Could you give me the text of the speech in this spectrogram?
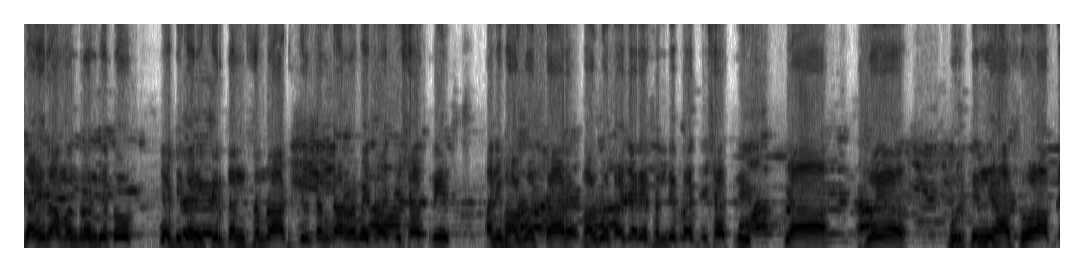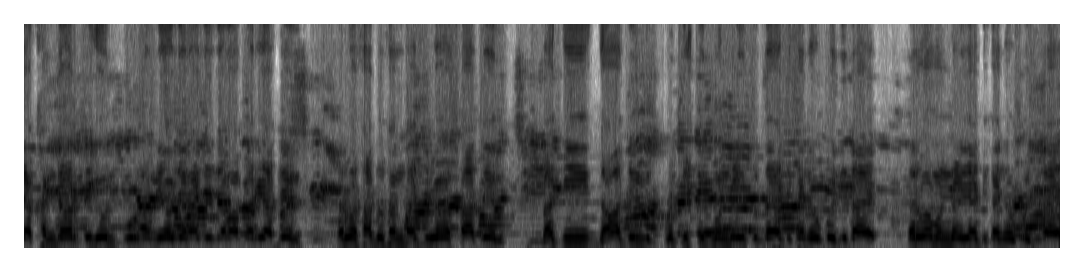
जाहीर आमंत्रण देतो. या ठिकाणी कीर्तन सम्राट कीर्तनकार रमेश राज्य शास्त्री आणि भागवतकार भागवताचार्य संदीप राज्य शास्त्री या द्वय मूर्तींनी हा सोहळा आपल्या खांद्यावरती घेऊन पूर्ण नियोजनाची जबाबदारी असेल सर्व साधू संतांची व्यवस्था असेल बाकी गावातील प्रतिष्ठित मंडळी सुद्धा या ठिकाणी उपस्थित आहे सर्व मंडळी या ठिकाणी उपस्थित आहे.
